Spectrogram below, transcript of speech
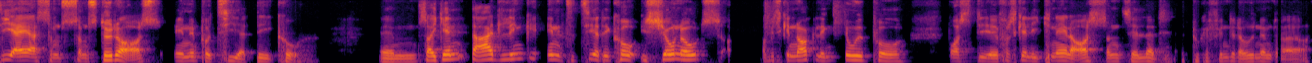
de af jer, som, som støtter os inde på tier.dk. Øhm, så igen, der er et link ind til tier.dk i show notes, og vi skal nok linke det ud på vores de øh, forskellige kanaler også, sådan til at, at du kan finde det derude nemt og,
